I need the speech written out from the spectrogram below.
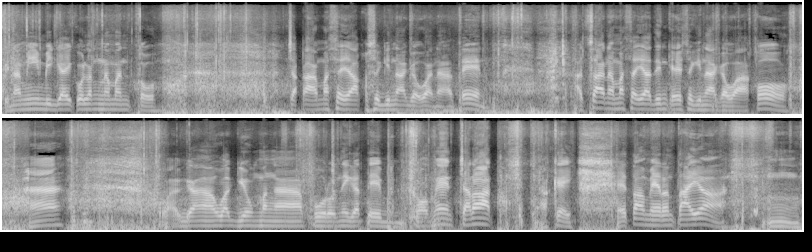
Pinamimigay ko lang naman to. Tsaka masaya ako sa ginagawa natin. At sana masaya din kayo sa ginagawa ko. Ha? Wag, ah, wag yung mga puro negative comment. Charot! Okay. Eto meron tayo. Mm.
